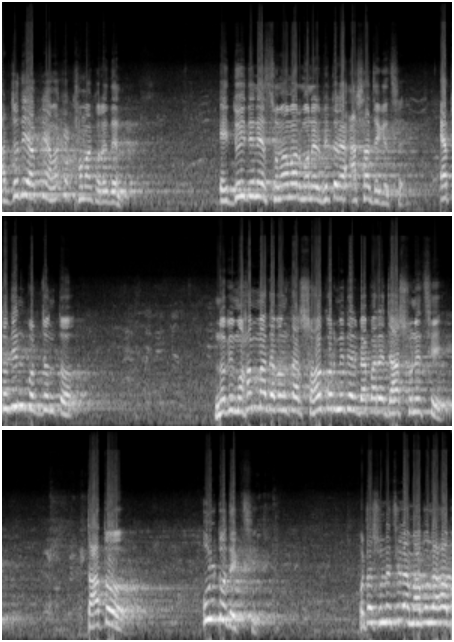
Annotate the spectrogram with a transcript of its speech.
আর যদি আপনি আমাকে ক্ষমা করে দেন, এই দুই দিনে সুমামার মনের ভিতরে আশা জেগেছে। এতদিন পর্যন্ত নবী মোহাম্মদ এবং তার সহকর্মীদের ব্যাপারে যা শুনেছি, তা তো উল্টো দেখছি। ওটা শুনেছিলাম আবুল আহাব,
